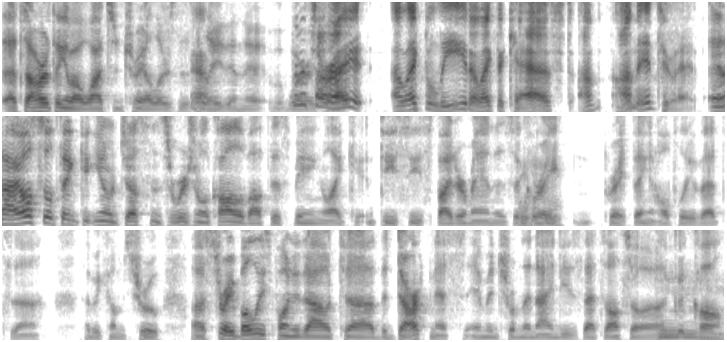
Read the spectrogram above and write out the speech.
that's a hard thing about watching trailers this late in it. but it's all right. I like the lead. I like the cast. I'm I'm into it. And I also think you know Justin's original call about this being like DC Spider-Man is a Mm-hmm. great great thing, and hopefully that's uh, that becomes true. Uh, Stray Bullies pointed out uh, the darkness image from the '90s. That's also a good call.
